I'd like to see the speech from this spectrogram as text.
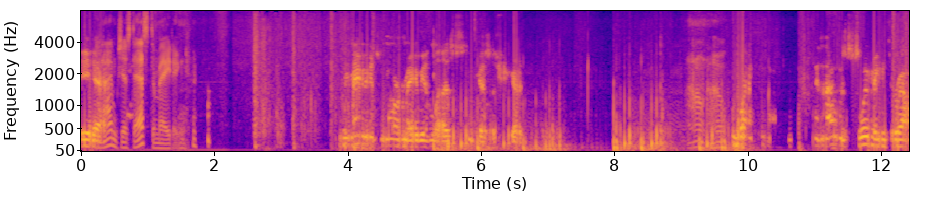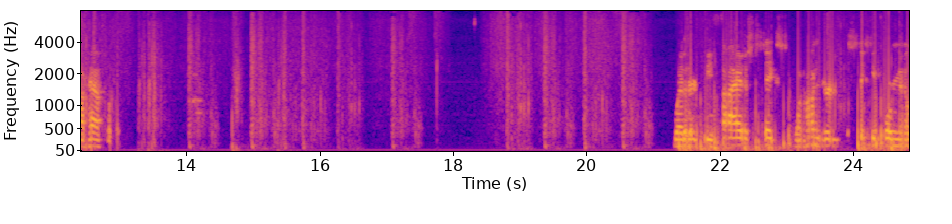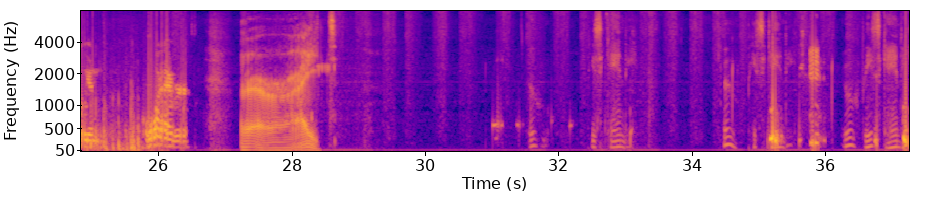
And yeah, I'm just estimating. maybe it's more, maybe it's less because it's good. I don't know. What? And I was swimming throughout half of it. Whether it be five, six, one hundred, sixty-four million, whatever. Right. Ooh, piece of candy. Ooh, piece of candy. Ooh, piece of candy.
